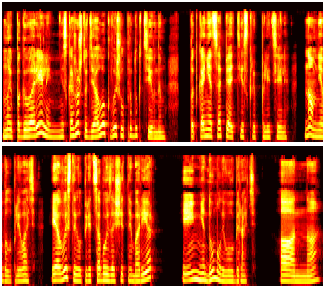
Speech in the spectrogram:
Мы поговорили, не скажу, что диалог вышел продуктивным. Под конец опять искры полетели. Но мне было плевать. Я выставил перед собой защитный барьер – и не думал его убирать. А она...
